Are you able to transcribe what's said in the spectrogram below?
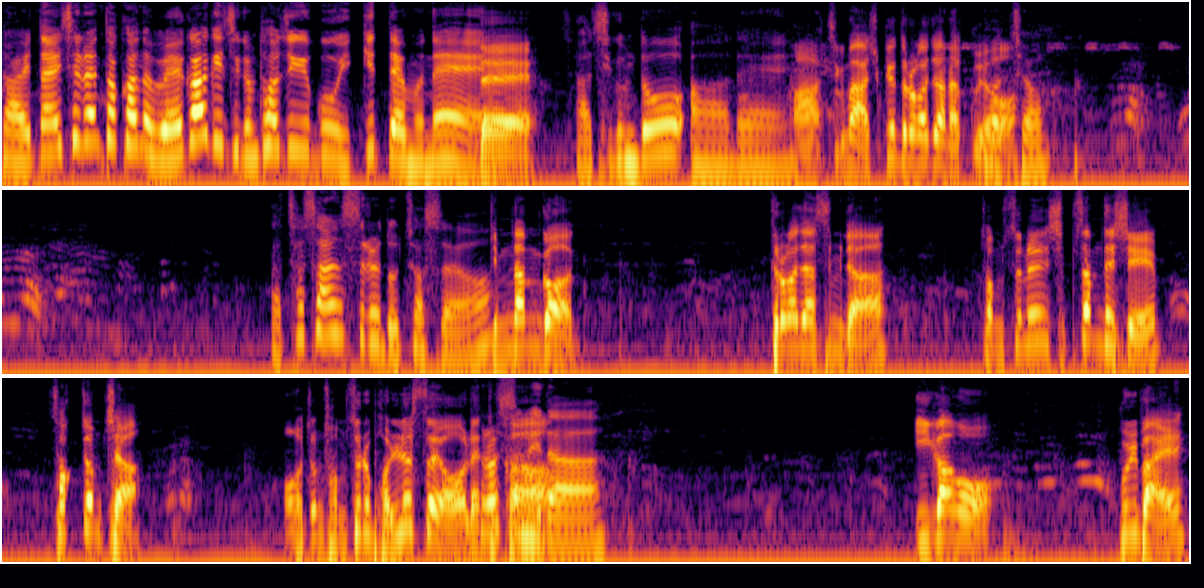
자 일단 H 렌터카는 외곽이 지금 터지고 있기 때문에 네. 자 지금도 아 네. 아 지금 아쉽게 들어가지 않았고요. 그렇죠. 자, 첫 찬스를 놓쳤어요. 김남건 들어가지 않습니다. 점수는 13 대 10. 석점 차. 어, 좀 점수를 벌렸어요. 렌터카. 그렇습니다. 이강호 불발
